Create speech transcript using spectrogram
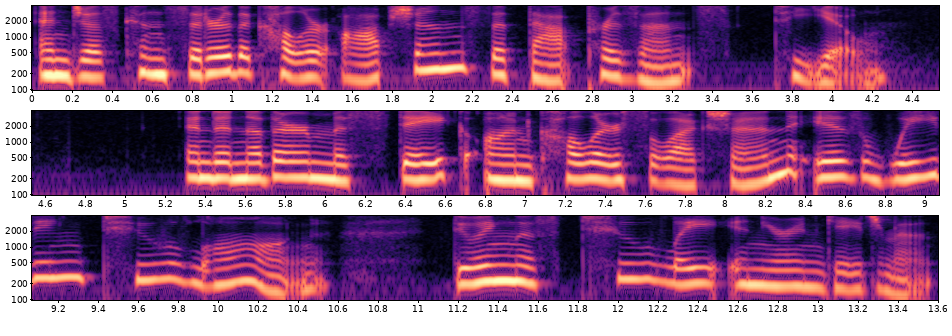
and just consider the color options that that presents to you. And another mistake on color selection is waiting too long, doing this too late in your engagement.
